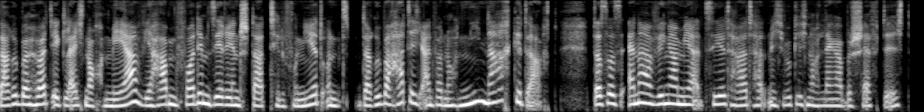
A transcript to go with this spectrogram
Darüber hört ihr gleich noch mehr. Wir haben vor dem Serienstart telefoniert und darüber hatte ich einfach noch nie nachgedacht. Das, was Anna Winger mir erzählt hat, hat mich wirklich noch länger beschäftigt.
